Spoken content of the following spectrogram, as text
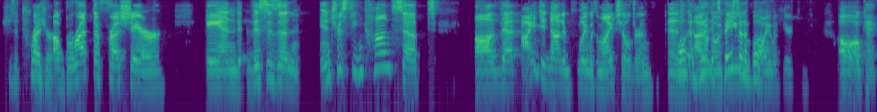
She's a treasure. A, a breath of fresh air and this is an interesting concept uh, that I did not employ with my children. And well, I don't know if based you on a book. Your... Oh, okay.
